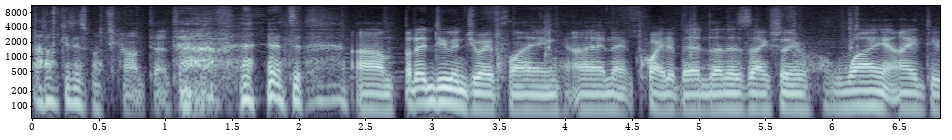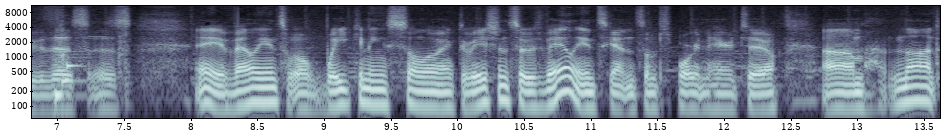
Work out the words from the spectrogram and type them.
I don't get as much content out of it. Um, but I do enjoy playing and quite a bit. That is actually why I do this is, hey, Valiant's Awakening solo activation. So Valiant's getting some support in here too. Um, not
